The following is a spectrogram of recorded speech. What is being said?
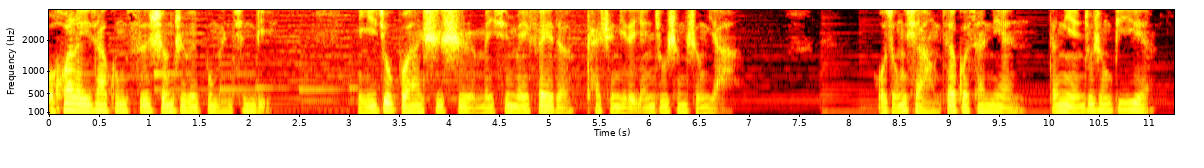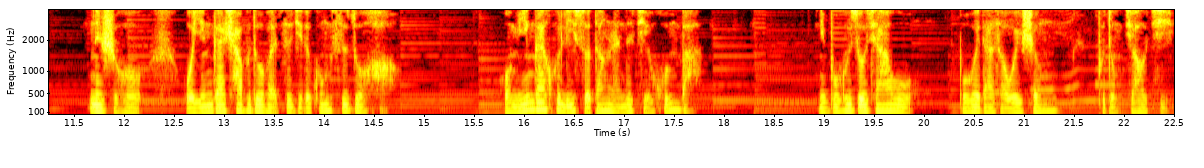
我换了一家公司，升职为部门经理。你依旧不谙世事，没心没肺的开始你的研究生生涯。我总想再过三年，等你研究生毕业，那时候我应该差不多把自己的公司做好。我们应该会理所当然的结婚吧？你不会做家务，不会打扫卫生，不懂交际。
